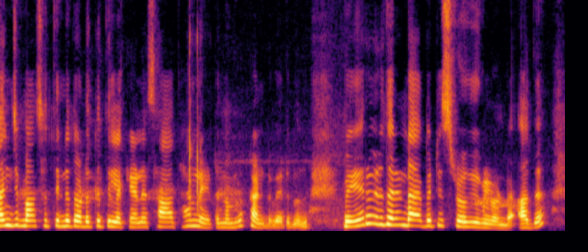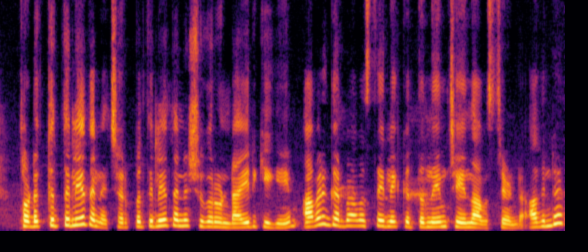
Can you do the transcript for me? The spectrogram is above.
അഞ്ച് മാസത്തിന്റെ തുടക്കത്തിലൊക്കെയാണ് സാധാരണയായിട്ട് നമ്മൾ കണ്ടുവരുന്നത്. വേറെ ഒരു തരം ഡയബറ്റീസ് രോഗികളുണ്ട്. അത് തുടക്കത്തിലേ തന്നെ ചെറുപ്പത്തിലേ തന്നെ ഷുഗർ ഉണ്ടായിരിക്കുകയും അവർ ഗർഭാവസ്ഥയിലേക്ക് എത്തുകയും ചെയ്യുന്ന അവസ്ഥയുണ്ട്. അതിന്റെ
